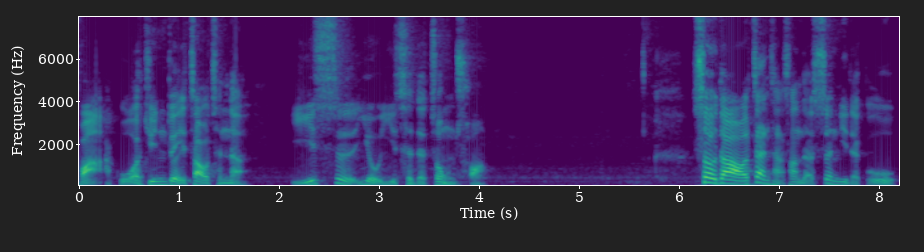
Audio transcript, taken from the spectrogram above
法国军队造成了一次又一次的重创。受到战场上的胜利的鼓舞，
